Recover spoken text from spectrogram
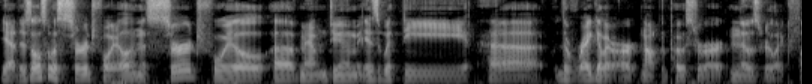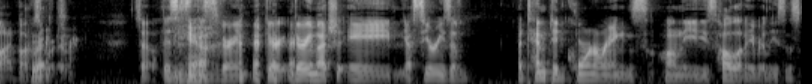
Yeah, there's also a surge foil, and the surge foil of Mount Doom is with the uh, the regular art, not the poster art, and those are like five bucks Correct. or whatever. So this is yeah. this is very very very much a, a series of attempted cornerings on these holiday releases.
